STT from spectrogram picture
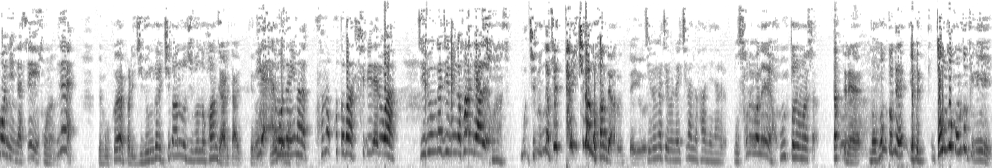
本人だし、そうなんです。ね。で僕はやっぱり自分が一番の自分のファンでありたいっていうのいや、はすごく思ってもうね、今、この言葉痺れるわ。自分が自分のファンである。そうなんです。もう自分が絶対一番のファンであるっていう。自分が自分の一番のファンになる。もうそれはね、本当に思いました。だってね、もう本当ね、やっぱりどん底の時に、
